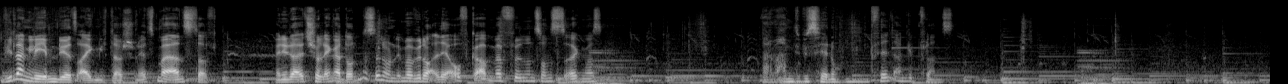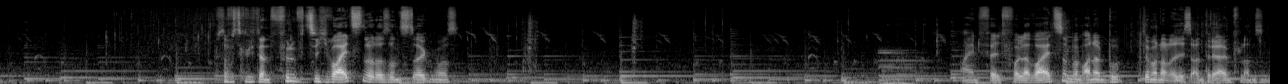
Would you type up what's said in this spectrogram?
Wie lange leben die jetzt eigentlich da schon? Jetzt mal ernsthaft. Wenn die da jetzt schon länger dort sind und immer wieder alle Aufgaben erfüllen und sonst irgendwas. Warum haben die bisher noch nie ein Feld angepflanzt? Ich hab das Gefühl, dann 50 Weizen oder sonst irgendwas. Feld voller Weizen und beim anderen tun wir dann alles andere einpflanzen.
